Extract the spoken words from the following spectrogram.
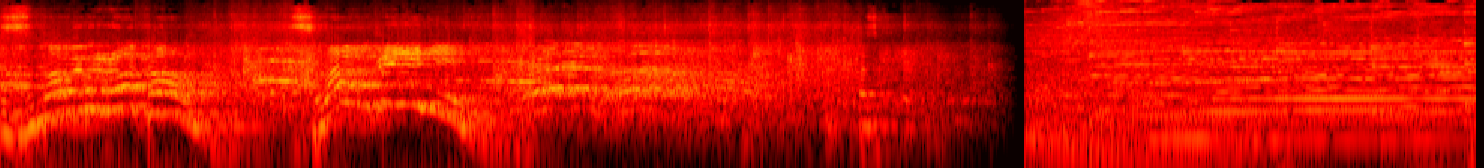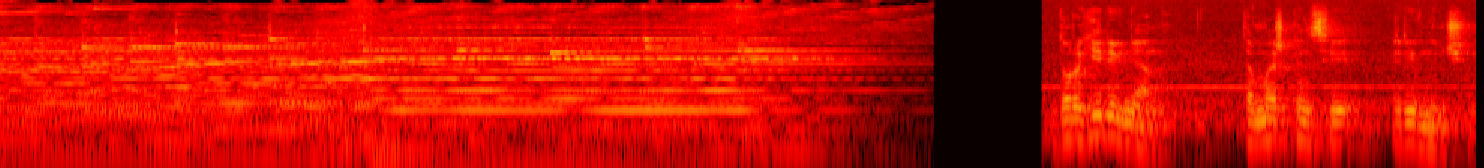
З Дорогі рівняни та мешканці Рівненщини,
